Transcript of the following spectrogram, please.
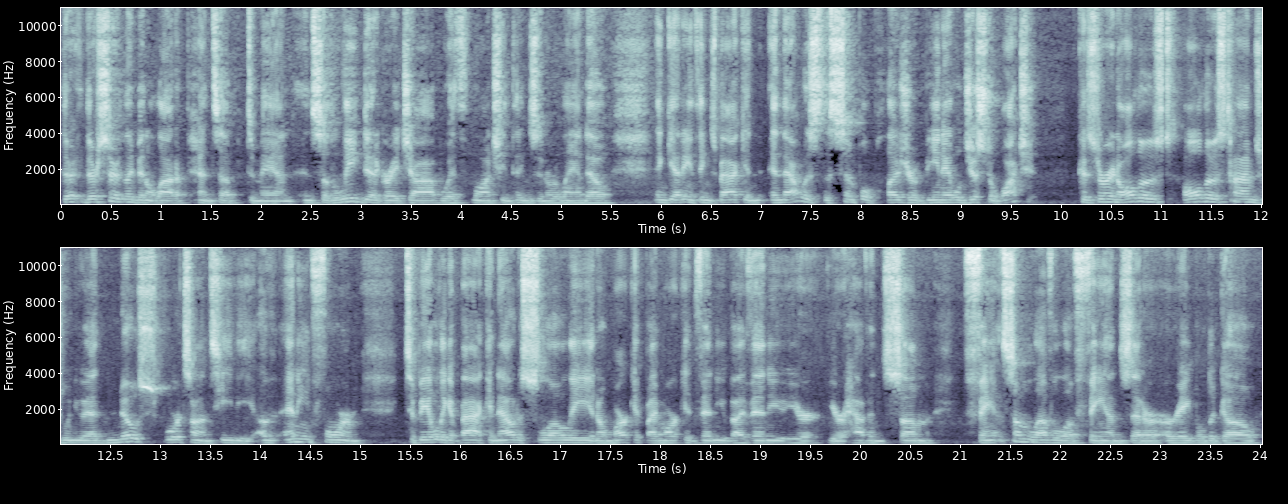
there, there's certainly been a lot of pent up demand. And so the league did a great job with launching things in Orlando and getting things back. And, and that was the simple pleasure of being able just to watch it. Because during all those all those times when you had no sports on TV of any form, to be able to get back and now to slowly, you know, market by market, venue by venue, you're you're having some fan some level of fans that are, are able to go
